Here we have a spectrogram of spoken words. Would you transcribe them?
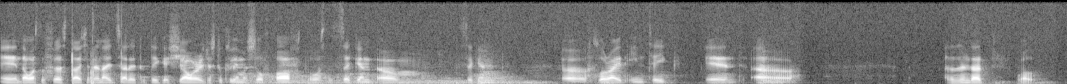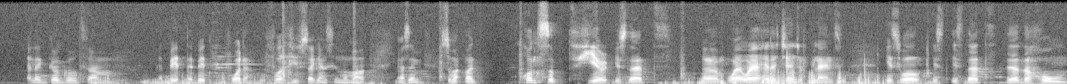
and that was the first touch. And then I decided to take a shower just to clean myself off. That was the second um, second uh, fluoride intake, and uh, other than that, well, I like gurgled some a bit, a bit of water for a few seconds in my mouth. You know what I'm saying? So my, my concept here is that um, why, why I had a change of plans is well is, is that the the whole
